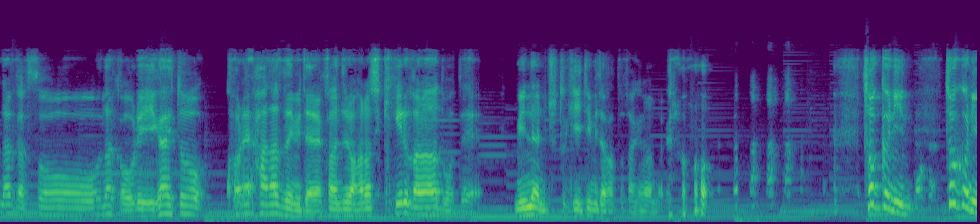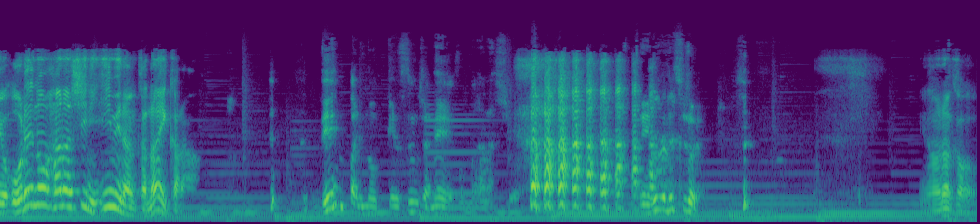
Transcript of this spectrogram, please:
なん。かそう、なん。か俺意外とこれ派だぜみたいな感じの話聞けるかなと思って、みん。なにちょっと聞いてみたかっただけなん。だけど。特に、特に俺の話に意味なん。かないから。電波に乗っけすん。じゃねえよ、そん。な話を。電話でしろよ。いや、なんか、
